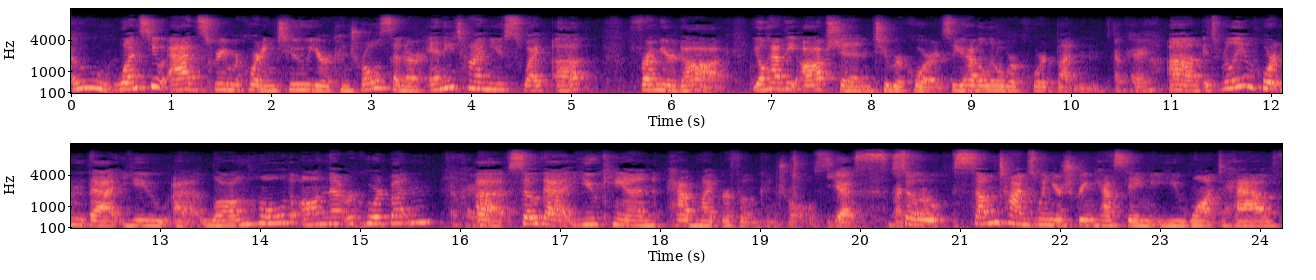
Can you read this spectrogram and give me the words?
Oh, Once you add screen recording to your control center, anytime you swipe up from your dock, you'll have the option to record. So you have a little record button. okay. Um, it's really important that you uh, long hold on that record button Okay. uh, so that you can have microphone controls. Yes. So sometimes when you're screencasting, you want to have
